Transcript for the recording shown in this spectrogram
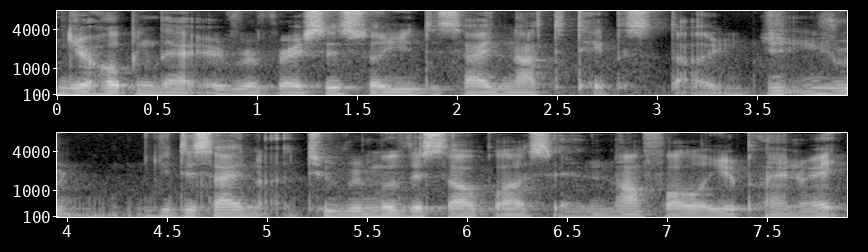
you're hoping that it reverses, so you decide not to take the stop. You, you you decide to remove the stop loss and not follow your plan, right?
